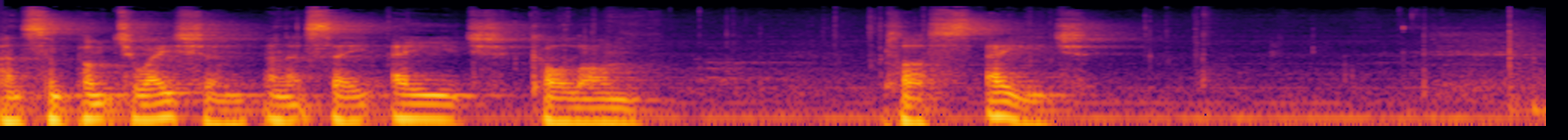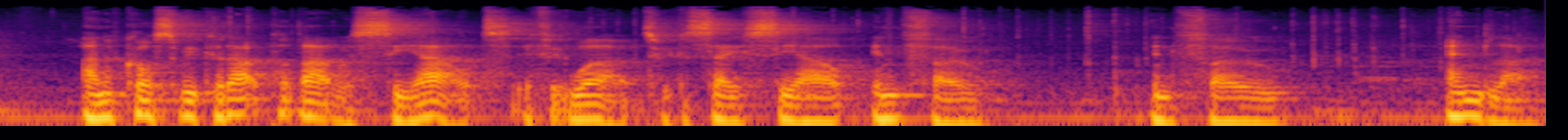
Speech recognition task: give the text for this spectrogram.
and some punctuation and let's say age colon plus age. And of course we could output that with cout if it worked. We could say cout info info endler.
